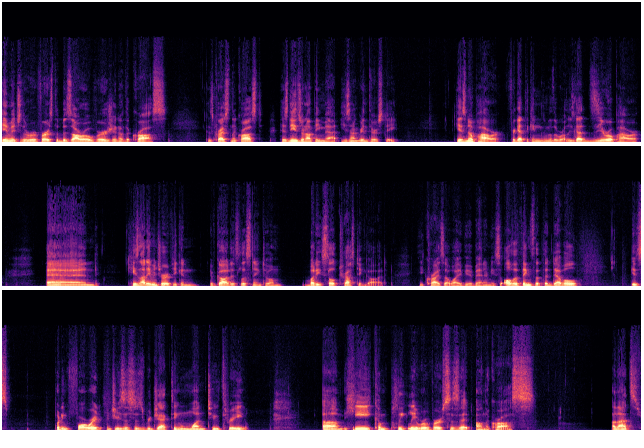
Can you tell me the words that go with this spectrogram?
image, the reverse, the bizarro version of the cross, because Christ on the cross, his needs are not being met. He's hungry and thirsty. He has no power. Forget the kingdom of the world. He's got zero power. And he's not even sure if he can if God is listening to him, but he's still trusting God. He cries out, Why have you abandoned me? So all the things that the devil is putting forward and Jesus is rejecting one, two, three, um, he completely reverses it on the cross. And that's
